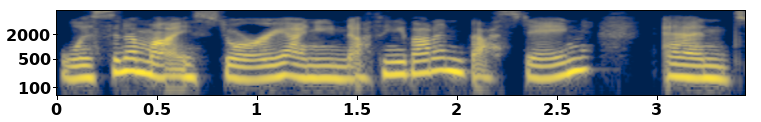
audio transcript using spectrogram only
Listen to my story. I knew nothing about investing and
